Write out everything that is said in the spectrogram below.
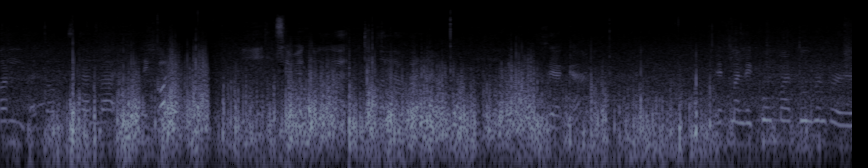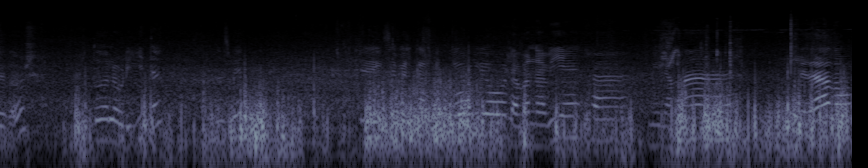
Donde está el malecón y se ve toda, toda La Habana desde acá. El malecón todo alrededor, toda la orillita, más bien. Y ahí se ve el Capitolio, La Habana Vieja, Miramar, Vedado.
